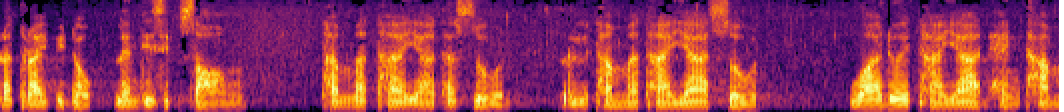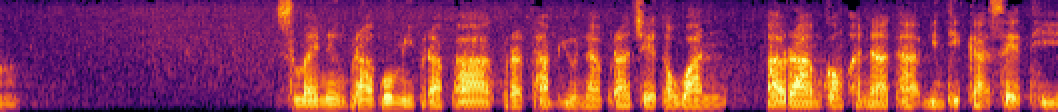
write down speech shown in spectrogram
พระไตรปิฎกเล่มที่สิบสองธรรมทายาทสูตร หรือธรรมทายาทสูตร ว่าด้วยทายาทแห่งธรรม สมัยหนึ่งพระผู้มีพระภาคประทับอยู่ณพระเจตวัน อารามของอนาถบินทิกะเศรษฐี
